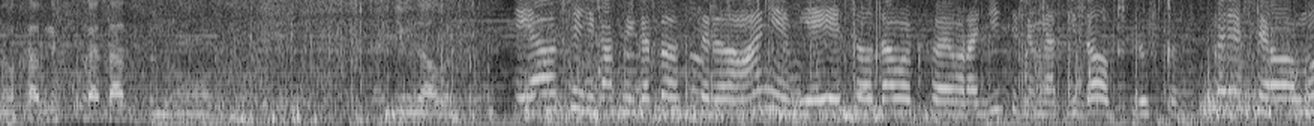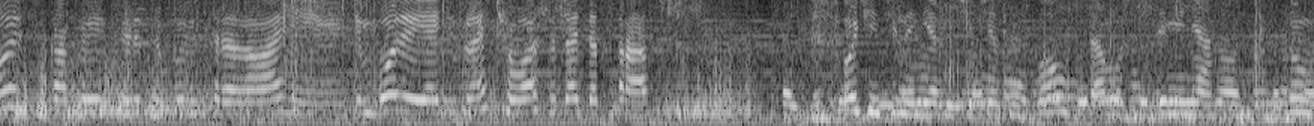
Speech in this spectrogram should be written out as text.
на выходных покататься, но не удалось. Я вообще никак не готовилась к соревнованиям. Я ездила домой к своим родителям и отъедалась плюшками. Конечно, я волнуюсь, как и перед любыми соревнованиями. Тем более я не знаю, чего ожидать от трассы. Очень сильно нервничаю, честное слово, потому что для меня, ну,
